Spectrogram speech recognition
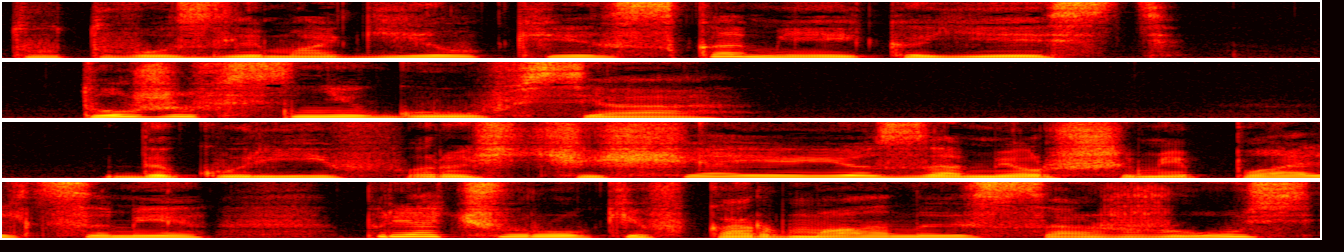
Тут возле могилки скамейка есть, тоже в снегу вся. Докурив, расчищаю ее замерзшими пальцами, прячу руки в карманы, сажусь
